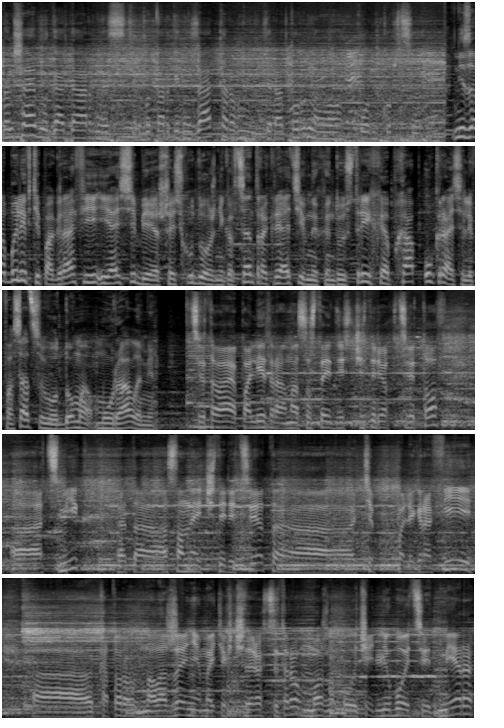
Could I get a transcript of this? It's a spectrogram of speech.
большая благодарность вот организаторам литературного конкурса. Не забыли в типографии и о себе. Шесть художников Центра креативных индустрий Хэп-Хаб украсили фасад своего дома муралами. Цветовая палитра, она состоит из четырех цветов. А, ЦМИК – это основные четыре цвета а, тип полиграфии, а, которым наложением этих четырех цветов можно получить любой цвет меры.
